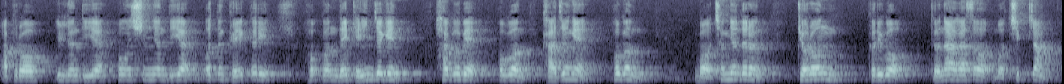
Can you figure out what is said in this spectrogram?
앞으로 1년 뒤에 혹은 10년 뒤에 어떤 계획들이 혹은 내 개인적인 학업에 혹은 가정에 혹은 뭐 청년들은 결혼 그리고 더 나아가서 뭐 직장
